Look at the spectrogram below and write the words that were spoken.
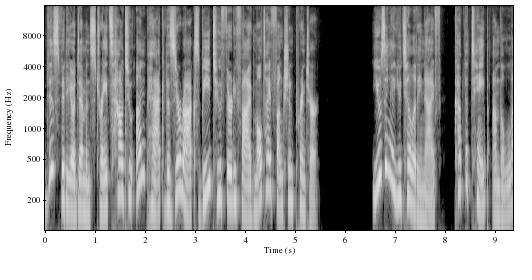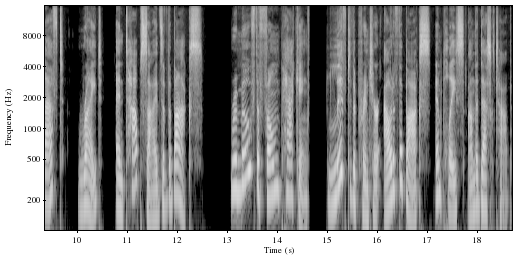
This video demonstrates how to unpack the Xerox B235 multifunction printer. Using a utility knife, cut the tape on the left, right, and top sides of the box. Remove the foam packing. Lift the printer out of the box and place on the desktop.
